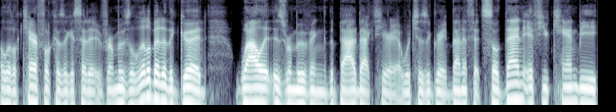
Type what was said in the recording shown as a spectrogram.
a little careful because, like I said, it removes a little bit of the good while it is removing the bad bacteria, which is a great benefit. So then, if you can be,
